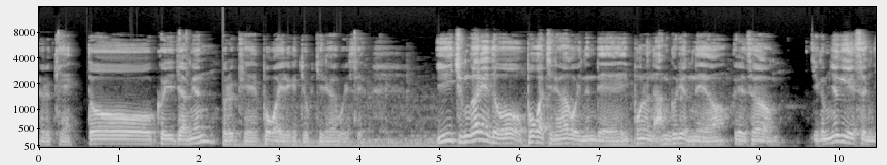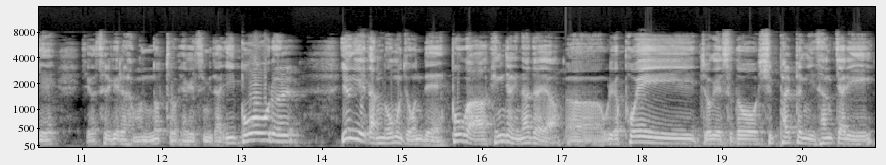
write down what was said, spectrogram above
이렇게. 또 그리자면 이렇게 보가 이렇게 쭉 지나가고 있어요. 이 중간에도 보가 진행하고 있는데 이 보는 안 그렸네요. 그래서 지금 여기에서 이제 제가 설계를 한번 놓도록 하겠습니다. 이 보를 여기에 딱 놓으면 좋은데 보가 굉장히 낮아요. 어, 우리가 포웨이 쪽에서도 18평 이상짜리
